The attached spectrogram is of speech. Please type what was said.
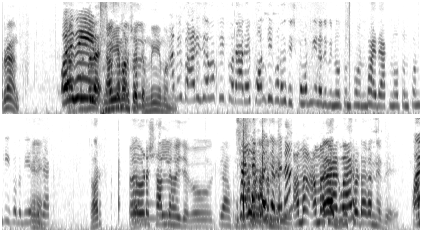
প্রাঙ্ক ও দিদি! মেয়ে মানুষ একটা মেয়ে মানুষ। আমি বাড়ি যাব কি করে? আরে ফোন কি করে দিস ফোন কিনে দিবি নতুন ফোন। ভাই দেখ নতুন ফোন কি করে দিয়েছে দেখ। ধর। ওটা সারলে হয়ে যাবে ও সারলে হয়ে যাবে না? আমা- আমাকে একবার 200 টাকা নেবে। ওই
